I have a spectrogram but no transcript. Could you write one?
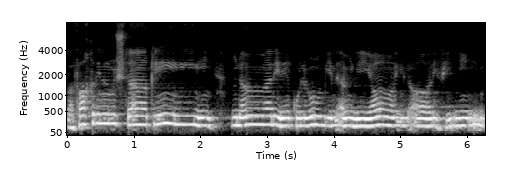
وفخر المشتاقين منور قلوب الأولياء العارفين.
